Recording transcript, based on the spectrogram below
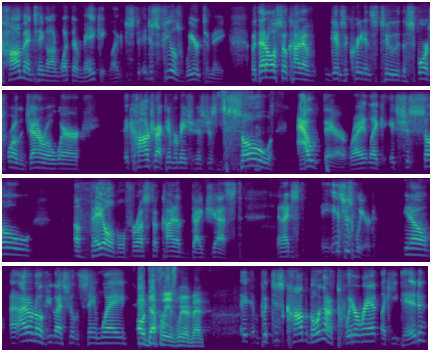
commenting on what they're making. Like, just it just feels weird to me. But that also kind of gives a credence to the sports world in general, where the contract information is just so out there, right? Like, it's just so available for us to kind of digest. And I just, it's just weird. You know, I, I don't know if you guys feel the same way, Oh, definitely is weird, man. it- but just com- going on a Twitter rant like he did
